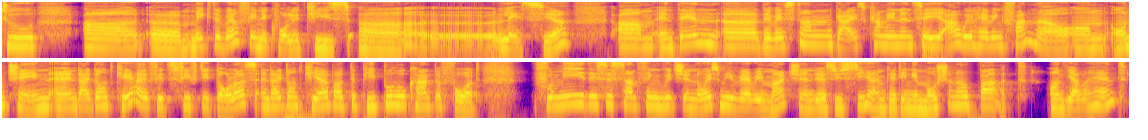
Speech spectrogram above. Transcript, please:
to uh, uh, make the wealth inequalities uh, less, yeah. Um, and then uh, the Western guys come in and say, "Ah, we're having fun now on on chain, and I don't care if it's fifty dollars, and I don't care about the people who can't afford." For me, this is something which annoys me very much, and as you see, I'm getting emotional. But on the other hand,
